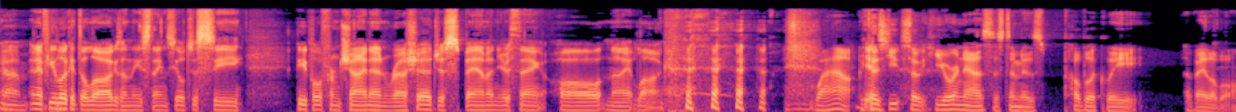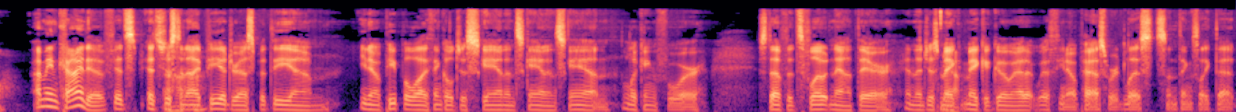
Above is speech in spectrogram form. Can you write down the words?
yeah. Um, and if you look at the logs on these things, you'll just see people from China and Russia just spamming your thing all night long. Wow, because you so your NAS system is publicly available. I mean, kind of. It's it's just Uh-huh. an IP address, but the um, you know, people I think will just scan and scan and scan looking for stuff that's floating out there, and then just make Yeah. make a go at it with you know password lists and things like that.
